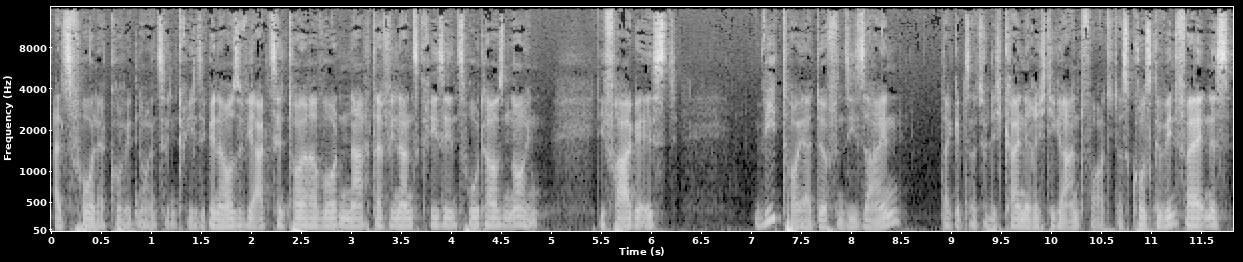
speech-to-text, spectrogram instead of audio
als vor der Covid-19-Krise, genauso wie Aktien teurer wurden nach der Finanzkrise in 2009. Die Frage ist, wie teuer dürfen sie sein? Da gibt es natürlich keine richtige Antwort. Das Kurs-Gewinn-Verhältnis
